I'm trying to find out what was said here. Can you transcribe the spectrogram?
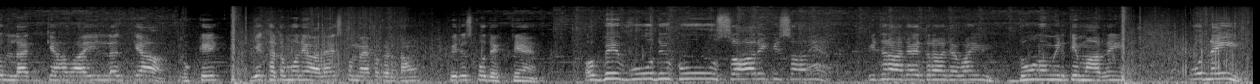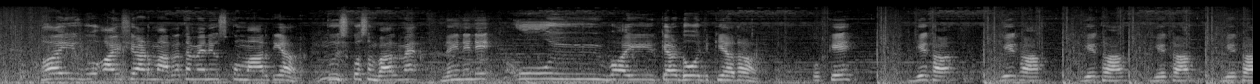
लग गया भाई, लग गया। ओके, ये ख़त्म होने वाला है, इसको मैं पकड़ता हूँ, फिर इसको देखते हैं। अबे वो देखो, सारे की सारे। इधर आ जा, इधर आ जा भाई, दोनों मिलके मार रहे हैं। वो नहीं। भाई, वो आई शार्ड मार रहा था, मैंने उसको मार दिया। तू इसको संभाल, मैं नहीं नहीं नहीं। ओ भाई, क्या डोज किया था? ओके, ये खा ये खा ये खा ये खा ये खा।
